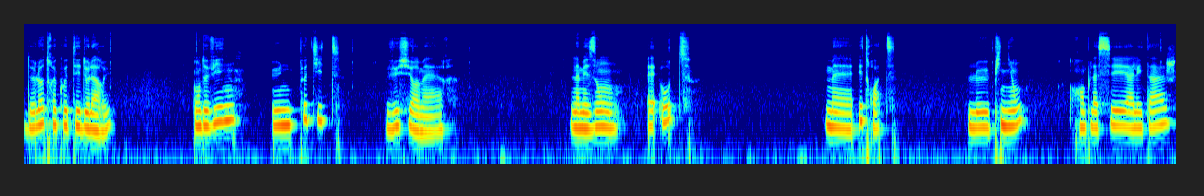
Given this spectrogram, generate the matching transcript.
De l'autre côté de la rue, on devine une petite vue sur mer. La maison est haute, mais étroite. Le pignon, remplacé à l'étage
